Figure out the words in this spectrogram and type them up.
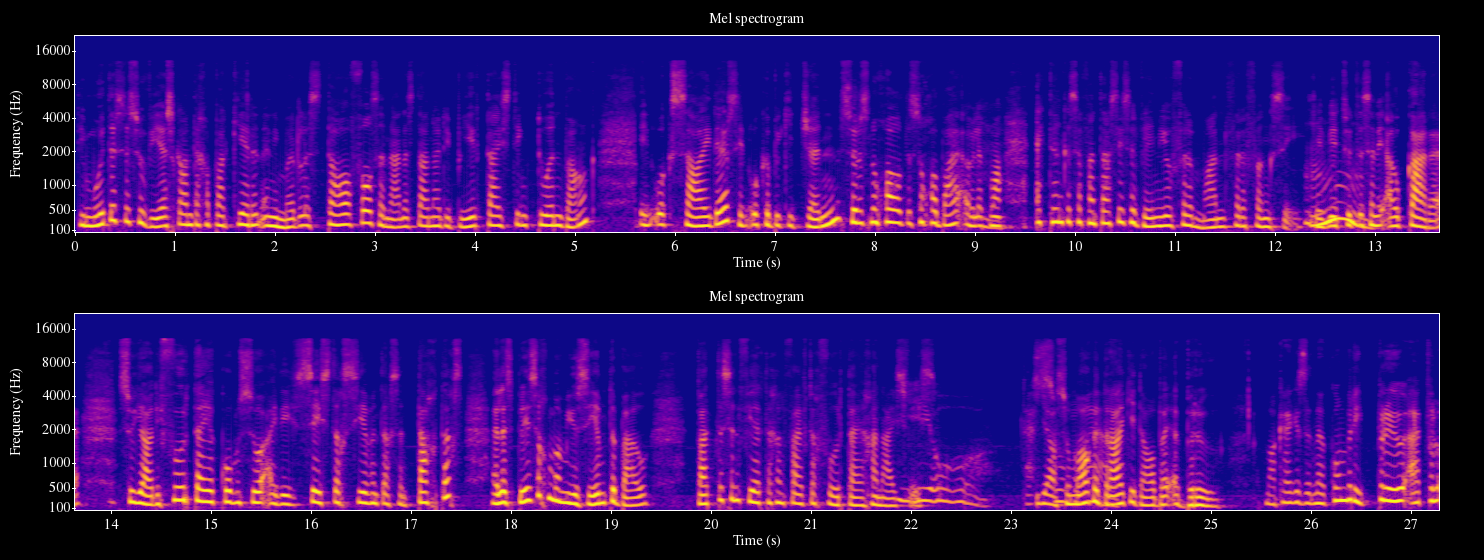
die motors is so weerskante geparkeer en in die middel is tafels en dan is daar nou die bier tasting toonbank en ook ciders en ook 'n bietjie gin. So dis nogal dis nogal baie oulik, mm. maar ek dink is 'n fantastiese venue vir 'n man vir 'n funksie. Jy mm. weet so tussen die ou karre. So ja, die voertuie kom so uit die 60s, 70s en 80s. Hulle is besig om 'n museum te bou wat tussen 40 en 50 voertuie gaan huisves. Ja. Dis ja, so, so maak 'n draaitjie daar by 'n broer. Maar kyk as dit nou kom by die proe, ek wil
